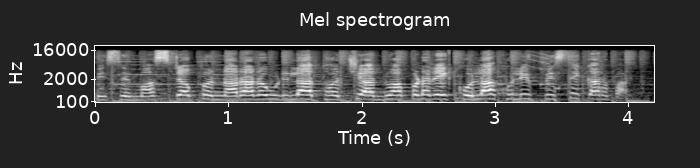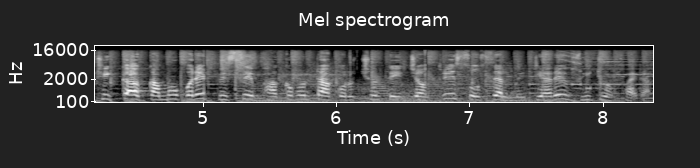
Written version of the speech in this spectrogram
ପିସି ମଷ୍ଟଅପ୍ ନାରାର ଉଡ଼ିଲା ଧଜିଆ ନୂଆପଡ଼ାରେ ଖୋଲାଖୋଲି ପିସି କାରବାର ଠିକା କାମ ପରେ ପିସି ଭାଗବଣ୍ଟା କରୁଛନ୍ତି ଯନ୍ତ୍ରୀ ସୋସିଆଲ ମିଡିଆରେ ଭିଡିଓ ଭାଇରାଲ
